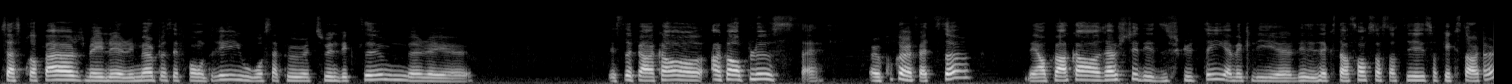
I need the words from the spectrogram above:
ça se propage, mais les, meubles peuvent s'effondrer ou ça peut tuer une victime. Et ça fait encore encore plus. Un coup qu'on fait ça, mais on peut encore rajouter des difficultés avec les, euh, les extensions qui sont sorties sur Kickstarter.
